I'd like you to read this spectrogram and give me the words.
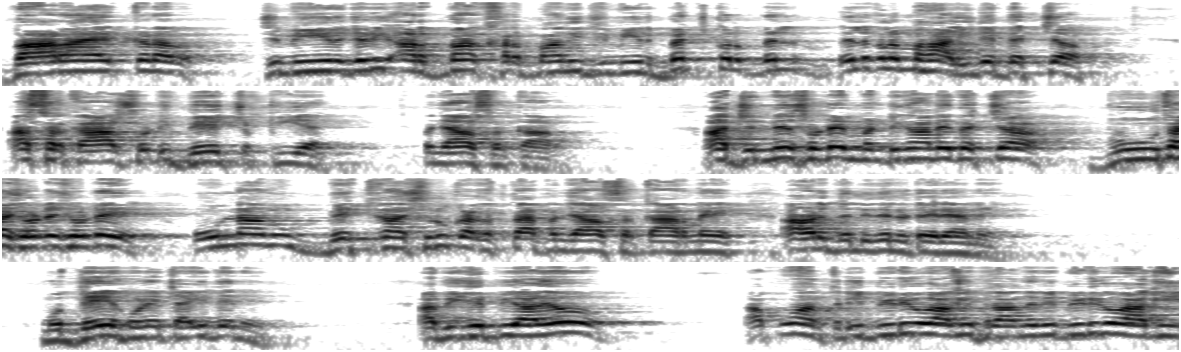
12 ਏਕੜ ਜ਼ਮੀਨ ਜਿਹੜੀ ਅਰਬਾਂ ਖਰਬਾਂ ਦੀ ਜ਼ਮੀਨ ਬਿਲਕੁਲ ਬਿਲ- ਬਿਲਕੁਲ ਮਹਾਲੀ ਦੇ ਵਿੱਚ ਆ ਸਰਕਾਰ ਤੁਹਾਡੀ ਵੇਚ ਚੁੱਕੀ ਹੈ, ਪੰਜਾਬ ਸਰਕਾਰ। ਆ ਜਿੰਨੇ ਤੁਹਾਡੇ ਮੰਡੀਆਂ ਦੇ ਵਿੱਚ ਬੂਥ ਆ ਛੋਟੇ ਛੋਟੇ ਉਹਨਾਂ ਨੂੰ ਵੇਚਣਾ ਸ਼ੁਰੂ ਕਰ ਦਿੱਤਾ ਪੰਜਾਬ ਸਰਕਾਰ ਨੇ, ਆਹ ਦਿੱਲੀ ਦੇ ਲੁਟੇਰਿਆਂ ਨੇ। ਮੁੱਦੇ ਹੋਣੇ ਚਾਹੀਦੇ ਨੇ। ਆ ਬੀਜੇਪੀ ਵਾਲਿਓ ਆ ਭਗਵੰਤ ਦੀ ਵੀਡੀਓ ਆ ਗਈ, ਫਲਾਣੇ ਦੀ ਵੀਡੀਓ ਆ ਗਈ।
